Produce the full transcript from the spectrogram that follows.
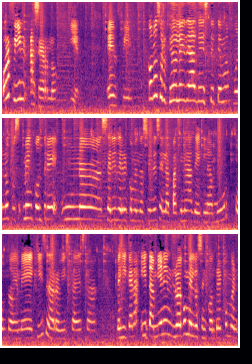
por fin hacerlo bien. En fin, ¿cómo surgió la idea de este tema? Bueno, pues me encontré una serie de recomendaciones en la página de glamour.mx, la revista esta mexicana, y también luego me los encontré como en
